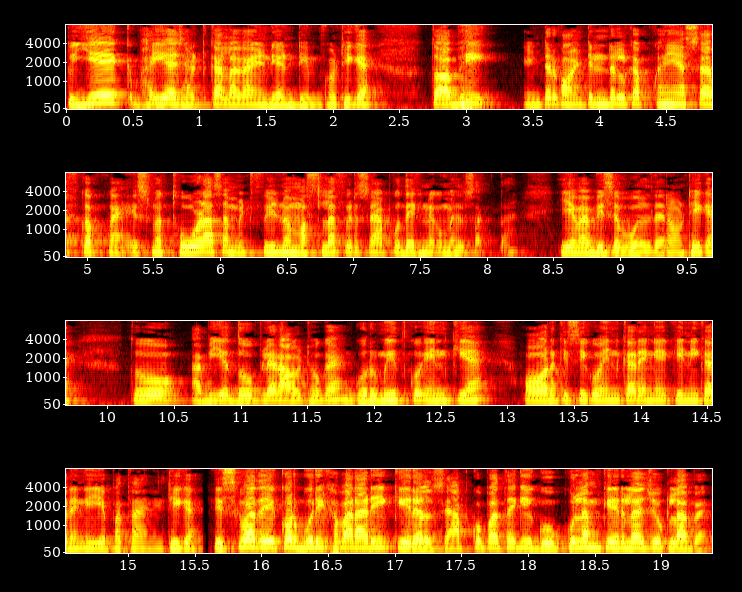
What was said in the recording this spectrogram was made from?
तो ये एक भैया झटका लगा इंडियन टीम को, ठीक है? तो अभी इंटर कॉन्टिनेंटल कप का है या सेफ़ कप का है इसमें थोड़ा सा मिडफील्ड में मसला फिर से आपको देखने को मिल सकता है। ये मैं अभी से बोल दे रहा हूँ, ठीक है? तो अभी ये दो प्लेयर आउट हो गए। गुरमीत को इन किया है और किसी को इन करेंगे कि नहीं करेंगे, ये पता है नहीं, ठीक है? इसके बाद एक और बुरी खबर आ रही है केरल से। आपको पता है कि गोकुलम केरला जो क्लब है,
